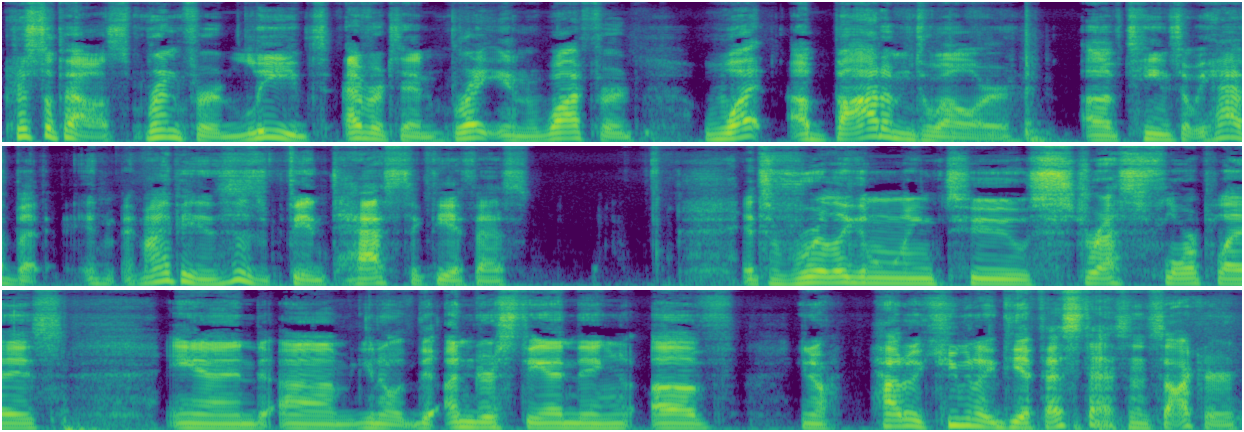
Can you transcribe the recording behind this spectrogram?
Crystal Palace, Brentford, Leeds, Everton, Brighton, Watford. What a bottom dweller of teams that we have. But in, in my opinion, this is fantastic DFS. It's really going to stress floor plays and, um, you know, the understanding of, you know, how to accumulate DFS stats in soccer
